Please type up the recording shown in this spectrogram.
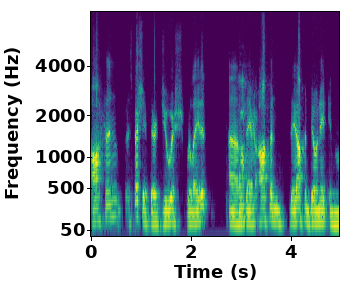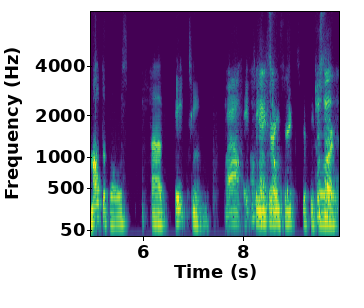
often, especially if they're Jewish related, um, Yeah. they're often they often donate in multiples of 18. Wow. 18, Okay. So 36, just a-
